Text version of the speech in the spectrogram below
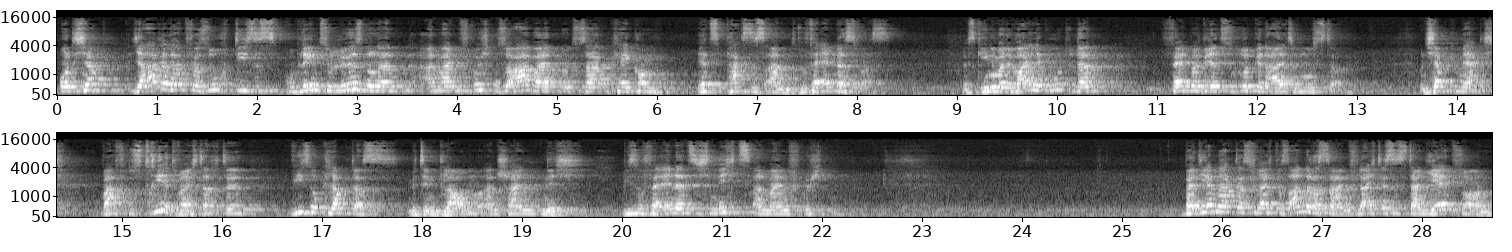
Und ich habe jahrelang versucht, dieses Problem zu lösen und an, an meinen Früchten zu arbeiten und zu sagen, okay, komm, jetzt packst es an, du veränderst was. Das ging immer eine Weile gut und dann fällt man wieder zurück in alte Muster. Und ich habe gemerkt, ich war frustriert, weil ich dachte, wieso klappt das mit dem Glauben anscheinend nicht? Wieso verändert sich nichts an meinen Früchten? Bei dir mag das vielleicht was anderes sein. Vielleicht ist es dein Jähzorn,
